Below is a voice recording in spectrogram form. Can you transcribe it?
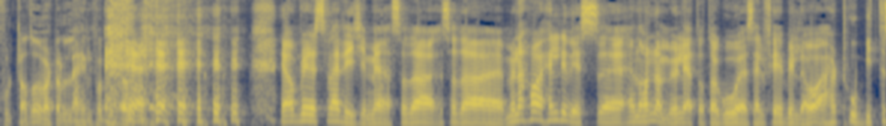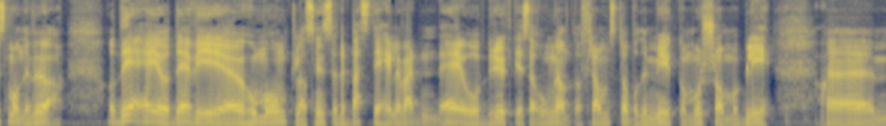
fortsatt hadde vært alene på bildene. Ja, han blir dessverre ikke med, så da, så da Men jeg har heldigvis eh, en annen mulighet til å ta gode selfiebilder òg. Jeg har to bitte små nevøer. Og det er jo det vi eh, homoonkler syns er det beste i hele verden. Det er jo å bruke disse ungene til å framstå både myk og morsom og blid. Ja. Um,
